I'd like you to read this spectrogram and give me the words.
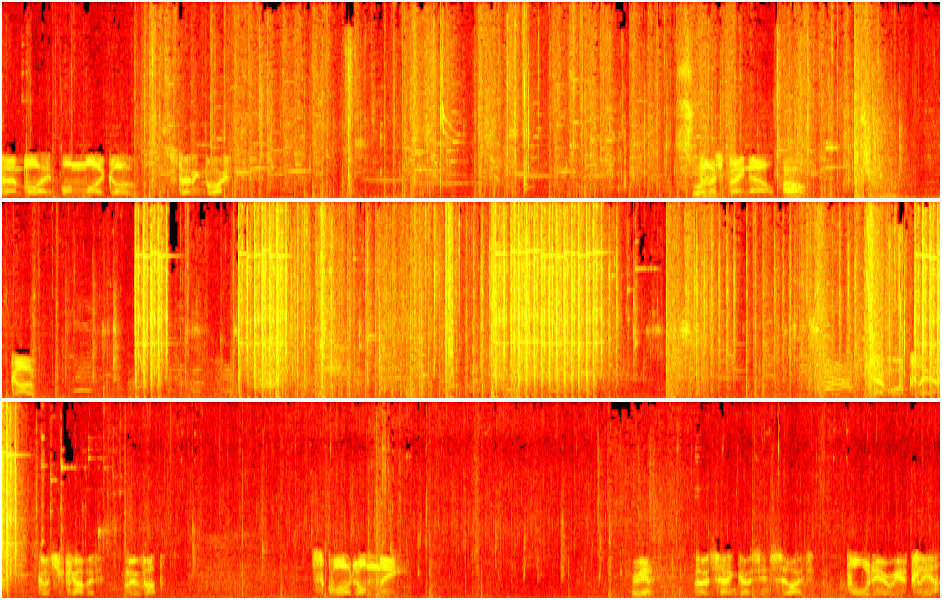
Stand by. On my go. Standing by. Sorted. Flashbang out. Oh. Go. Yeah, all clear. Got you covered. Move up. Squad on me. Hurry up. No tangos inside. Forward area clear.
